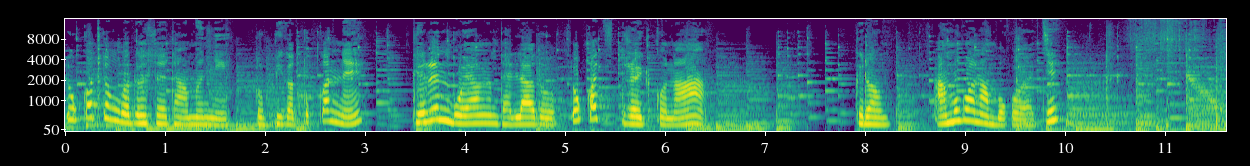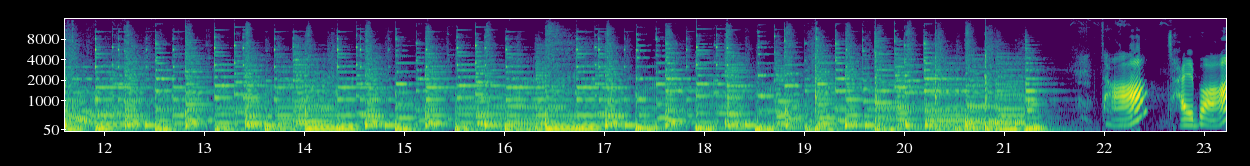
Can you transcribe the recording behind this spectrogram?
똑같은 그릇에 담으니 높이가 똑같네. 그릇 모양은 달라도 똑같이 들어있구나. 그럼 아무거나 먹어야지. 자, 잘 봐.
